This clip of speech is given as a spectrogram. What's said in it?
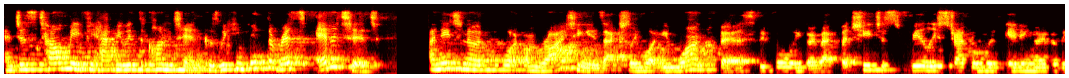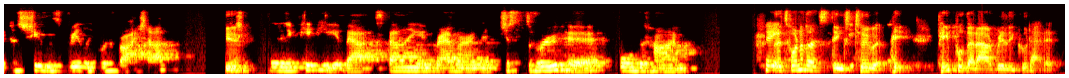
and just tell me if you're happy with the content because we can get the rest edited." I need to know what I'm writing is actually what you want first before we go back. But she just really struggled with getting over because she was really good writer. Yeah. She's really picky about spelling and grammar, and it just threw her all the time. it's one of those things too. But pe- people that are really good at it,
